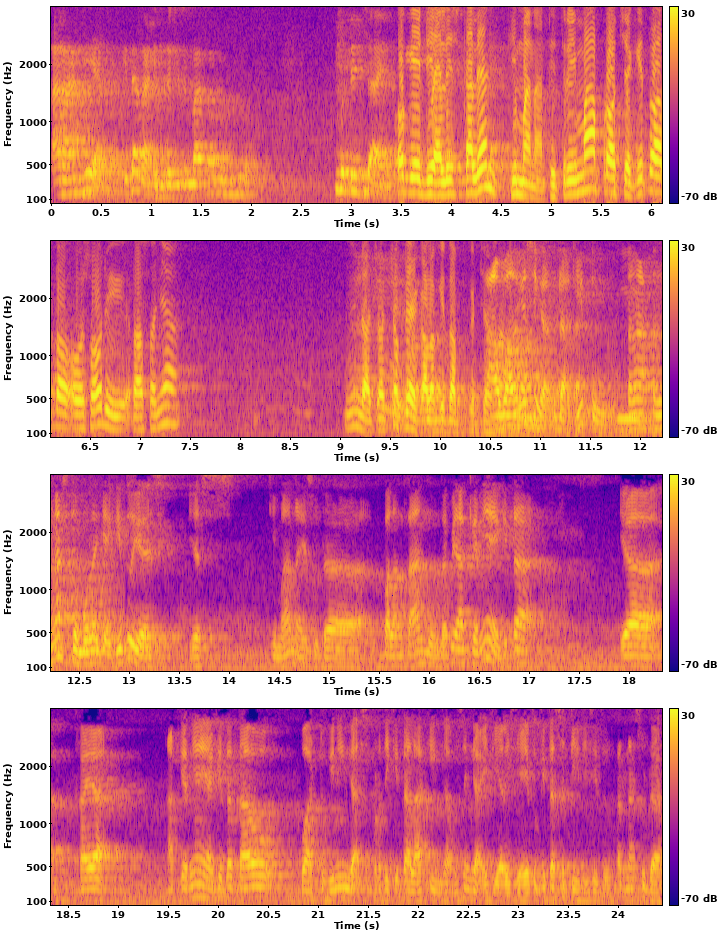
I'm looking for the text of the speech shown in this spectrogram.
arah dia. Kita nggak diberi kesempatan untuk mendesain. Oke, idealis kalian gimana? Diterima project itu atau oh sorry, rasanya ini nggak cocok deh kalau kita bekerja. awalnya sih nggak nggak gitu tengah-tengah sudah mulai kayak gitu ya yes gimana ya sudah kepalang tanggung tapi akhirnya ya kita ya kayak akhirnya ya kita tahu waduh ini nggak seperti kita lagi nggak mesti nggak idealis ya itu kita sedih di situ karena sudah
